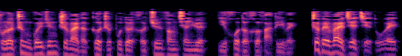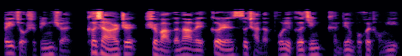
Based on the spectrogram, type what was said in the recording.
除了正规军之外的各支部队和军方签约，以获得合法地位。这被外界解读为杯酒释兵权，可想而知，是瓦格纳为个人私产的普里戈金肯定不会同意。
